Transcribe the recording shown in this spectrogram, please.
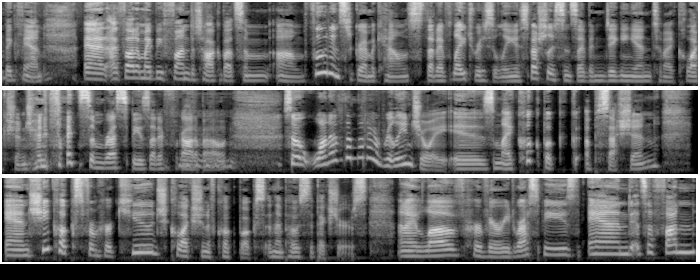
Big fan. And I thought it might be fun to talk about some um, food Instagram accounts that I've liked recently, especially since I've been digging into my collection trying to find some recipes that I forgot about. So, one of them that I really enjoy is my cookbook obsession. And she cooks from her huge collection of cookbooks and then posts the pictures. And I love her varied recipes. And it's a fun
